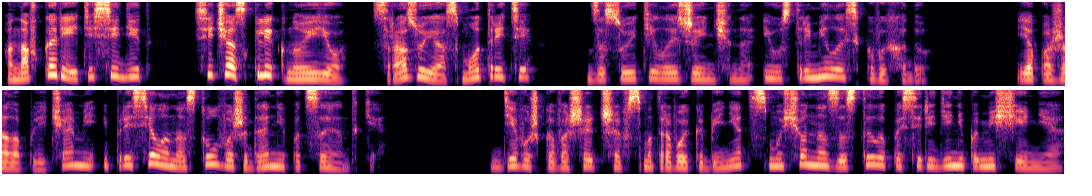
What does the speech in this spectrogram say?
Она в карете сидит. Сейчас кликну ее, сразу и осмотрите. Засуетилась женщина и устремилась к выходу. Я пожала плечами и присела на стул в ожидании пациентки. Девушка, вошедшая в смотровой кабинет, смущенно застыла посередине помещения.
